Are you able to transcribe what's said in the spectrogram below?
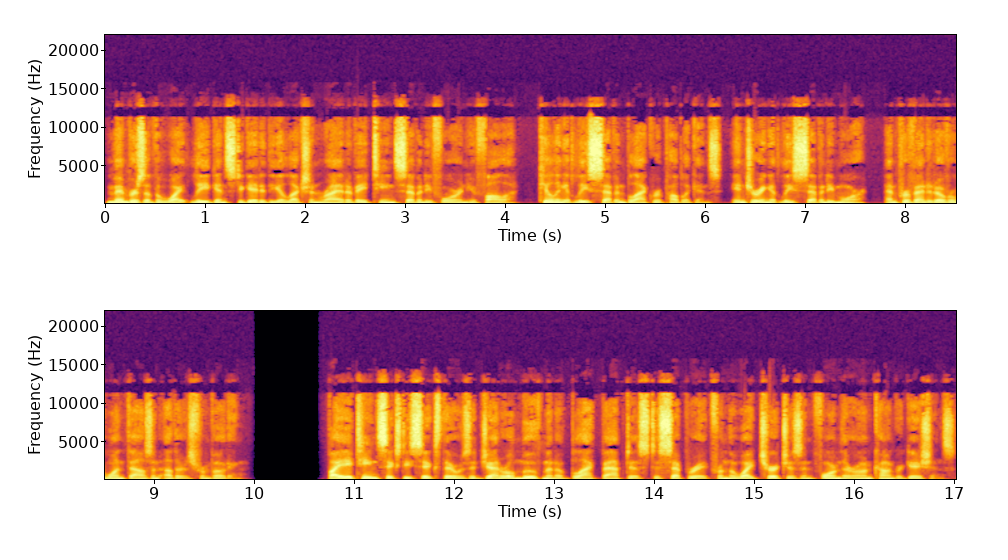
members of the White League instigated the election riot of 1874 in Eufaula, killing at least seven black Republicans, injuring at least 70 more, and prevented over 1,000 others from voting. By 1866, there was a general movement of black Baptists to separate from the white churches and form their own congregations.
